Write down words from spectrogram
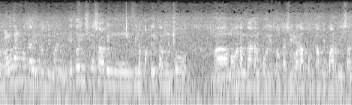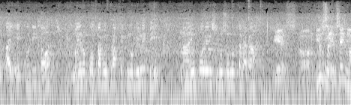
wala naman tayong problema yun. Ito yung sinasabi mong pinapakita mo to, ah, mawalang galang po ito kasi wala pong copy permis ang IA po dito. Mayroon po kaming traffic mobility na yun po rin sinusunod talaga. Yes. Oh. Yung sa, inyo,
